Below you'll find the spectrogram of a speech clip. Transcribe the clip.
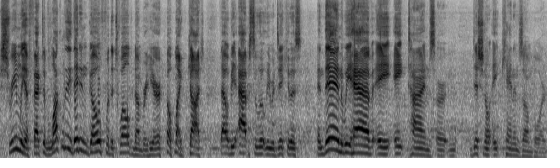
extremely effective. Luckily, they didn't go for the 12 number here. Oh my gosh, that would be absolutely ridiculous. And then we have a eight times or additional eight cannons on board.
